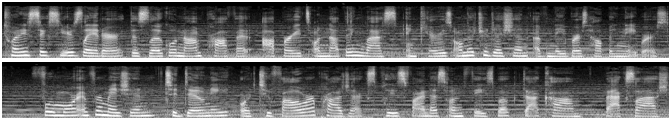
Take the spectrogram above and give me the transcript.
26 years later, this local nonprofit operates on nothing less and carries on the tradition of neighbors helping neighbors. For more information, to donate, or to follow our projects, please find us on facebook.com backslash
